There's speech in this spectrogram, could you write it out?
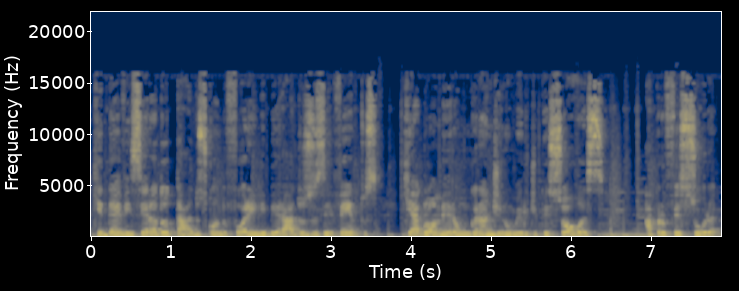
que devem ser adotados quando forem liberados os eventos que aglomeram um grande número de pessoas? A professora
